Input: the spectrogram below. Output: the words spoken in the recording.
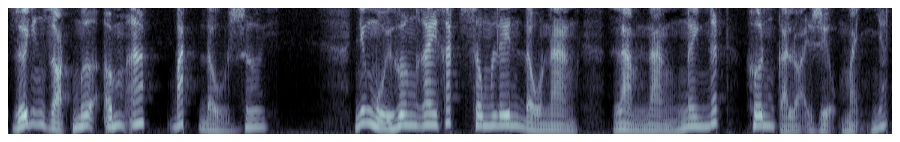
Dưới những giọt mưa ấm áp bắt đầu rơi. Những mùi hương gay gắt xông lên đầu nàng, làm nàng ngây ngất hơn cả loại rượu mạnh nhất.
